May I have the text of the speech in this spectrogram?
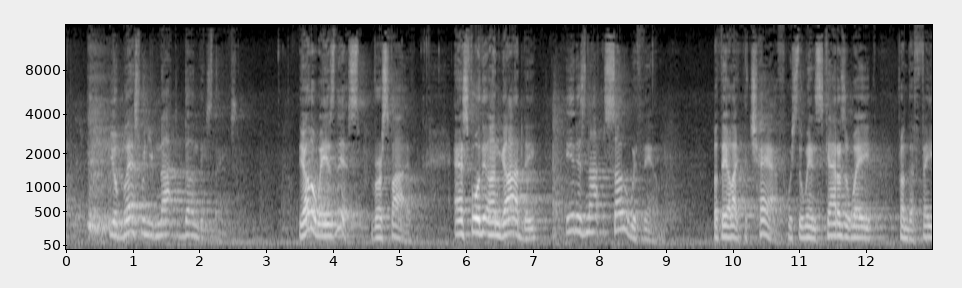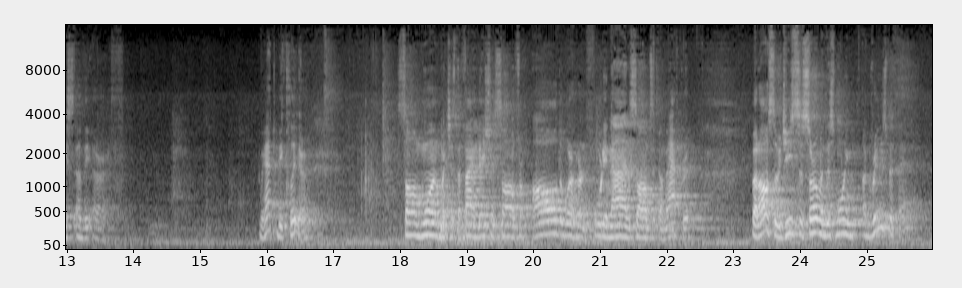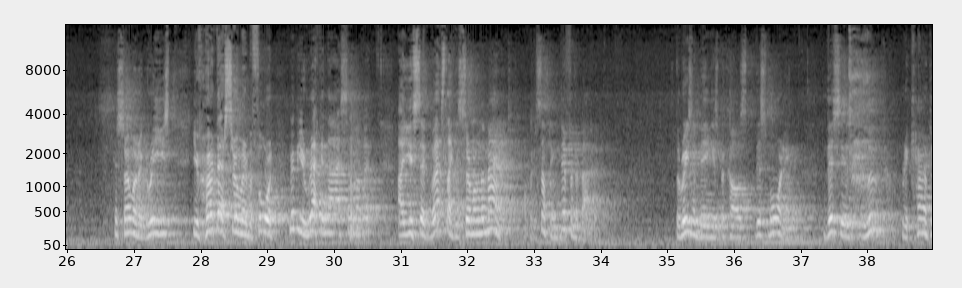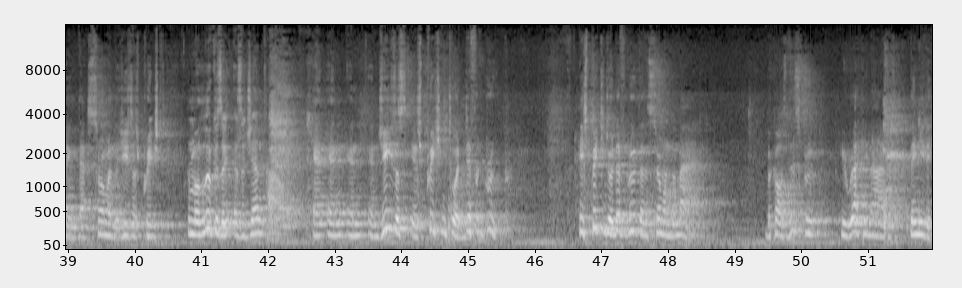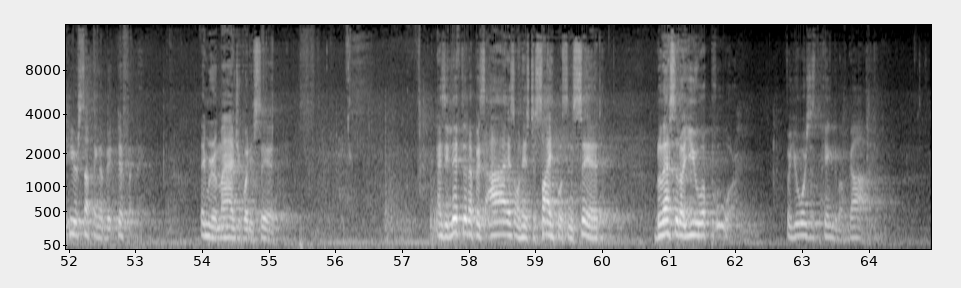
You're blessed when you've not done these things. The other way is this, verse 5. As for the ungodly, it is not so with them, but they are like the chaff which the wind scatters away from the face of the earth. We have to be clear. Psalm 1, which is the foundation psalm from all the 149 psalms that come after it, but also Jesus' sermon this morning agrees with that. His sermon agrees. You've heard that sermon before. Maybe you recognize some of it. Uh, you said, well, that's like the Sermon on the Mount, but there's something different about it. The reason being is because this morning, this is Luke recounting that sermon that Jesus preached Remember, Luke is a, is a Gentile, and, and, and, and Jesus is preaching to a different group. He's preaching to a different group than the Sermon on the Mount. Because this group, he recognizes they need to hear something a bit differently. Let me remind you what he said. As he lifted up his eyes on his disciples and said, Blessed are you who are poor, for yours is the kingdom of God.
